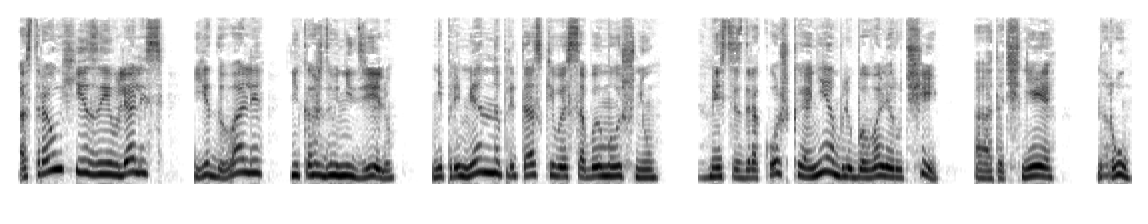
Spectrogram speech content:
остроухие заявлялись едва ли не каждую неделю, непременно притаскивая с собой малышню. Вместе с дракошкой они облюбовали ручей, а точнее нору,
